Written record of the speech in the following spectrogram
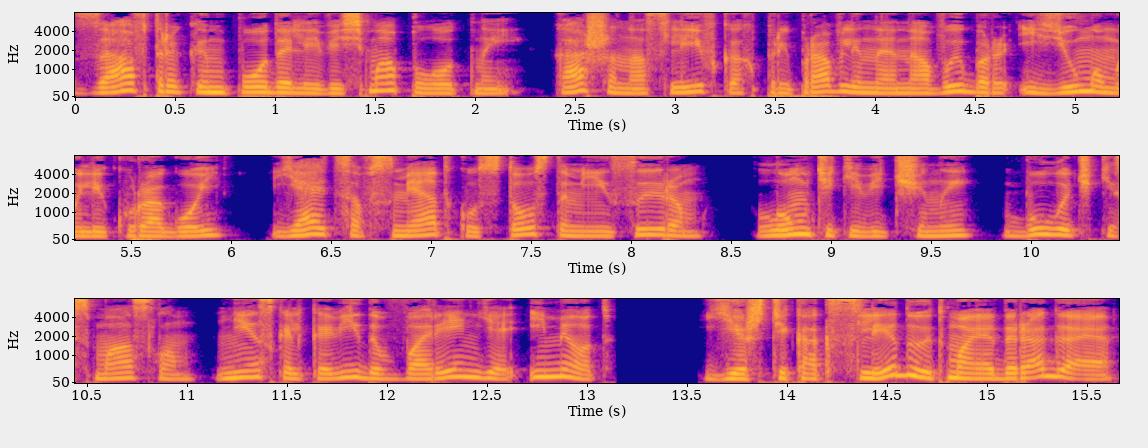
Завтрак им подали весьма плотный. Каша на сливках, приправленная на выбор изюмом или курагой, яйца в смятку с тостами и сыром, ломтики ветчины, булочки с маслом, несколько видов варенья и мед. «Ешьте как следует, моя дорогая!»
